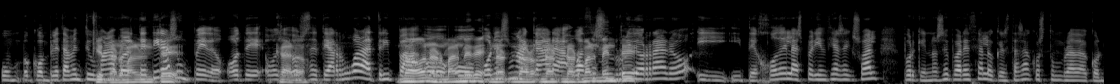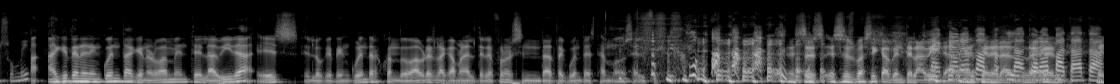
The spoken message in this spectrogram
un- completamente humana, te tiras un pedo o, te, o, Claro. o se te arruga la tripa No, o- pones no- una no- cara o haces un ruido raro y, y te jode la experiencia sexual porque no se parece a lo que estás acostumbrado a consumir. Hay que tener en cuenta que normalmente la vida es lo que te encuentras cuando abres la cámara del teléfono sin darte cuenta está en modo selfie. eso, es, eso es básicamente la La vida. cara en general. la cara patata,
